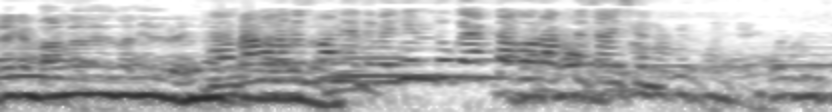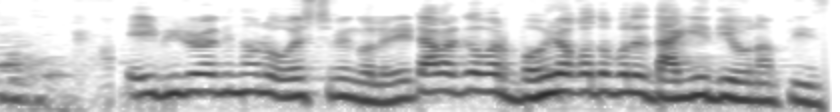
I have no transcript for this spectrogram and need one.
এটাকে বাংলাদেশ বানিয়ে দেবে হ্যাঁ বাংলাদেশ বানিয়ে দেবে হিন্দুকে একটা করে রাখতে চাইছে না। এই ভিডিওটা কিন্তু আমরা ওয়েস্ট বেঙ্গলের এটা আবার কেউ আবার বহিরাগত বলে দাগিয়ে দিও না প্লিজ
